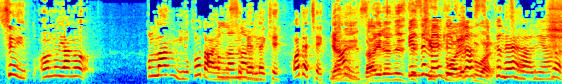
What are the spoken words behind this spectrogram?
şey onu yani kullanmıyor. O da aynısı Kullanamıyor. belli ki. O da çekmiyor Yani aynısı. dairenizde Bizim çift evde tuvalet biraz mi var? sıkıntı He, var ya. yok.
